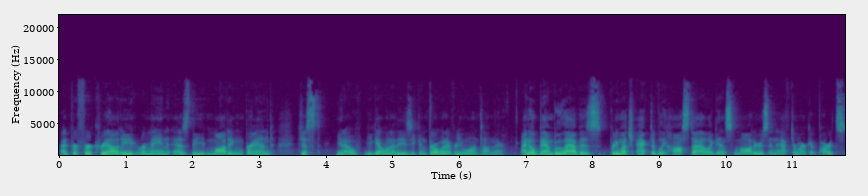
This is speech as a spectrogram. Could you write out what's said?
I'd prefer Creality remain as the modding brand. Just, you know, you get one of these, you can throw whatever you want on there. I know Bambu Lab is pretty much actively hostile against modders and aftermarket parts.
